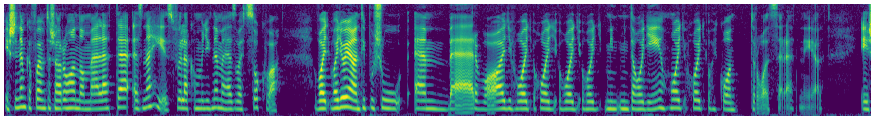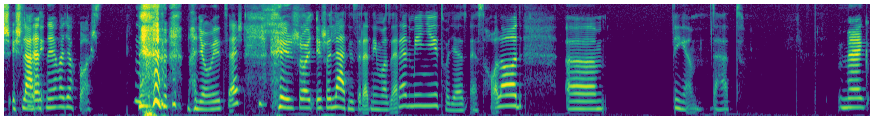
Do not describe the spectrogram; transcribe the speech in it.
és hogy nem kell folyamatosan rohannom mellette, ez nehéz, főleg, ha mondjuk nem ehhez vagy szokva vagy, vagy olyan típusú ember vagy, hogy, hogy, hogy, hogy mint, mint ahogy én, hogy, hogy, hogy kontroll szeretnél. És, és látni... Szeretnél, vagy akarsz? Nagyon vicces. És hogy, és hogy látni szeretném az eredményét, hogy ez, ez halad. Um, igen, tehát... meg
